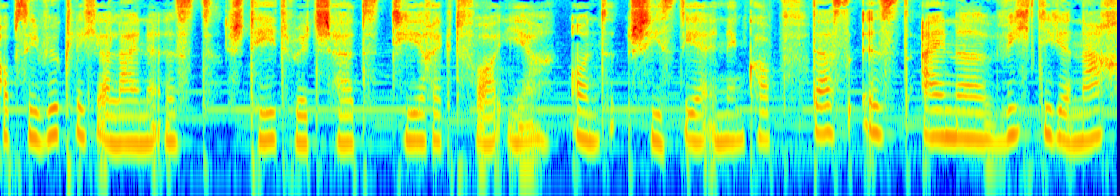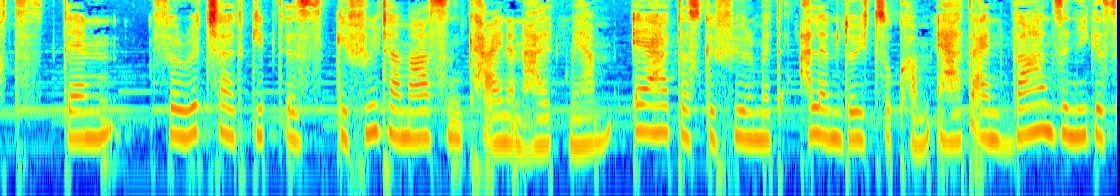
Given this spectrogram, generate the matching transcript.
ob sie wirklich alleine ist, steht Richard direkt vor ihr und schießt ihr in den Kopf. Das ist eine wichtige Nacht, denn für Richard gibt es gefühltermaßen keinen Halt mehr. Er hat das Gefühl, mit allem durchzukommen. Er hat ein wahnsinniges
